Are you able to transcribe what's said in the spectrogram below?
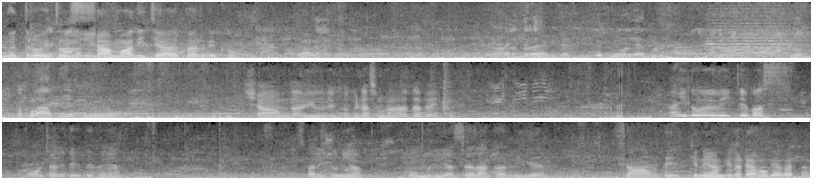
ਮਿੱਤਰੋ, ਇਥੋਂ ਸ਼ਾਮਾਂ ਦੀ ਚਹਿਲ ਪਹਿਲ ਵੇਖੋ। ਸ਼ਾਮ ਦਾ ਵਿਊ ਦੇਖੋ ਕਿੰਨਾ ਸੋਹਣਾ ਲੱਗਦਾ ਪਿਆ ਇੱਥੇ। ਅਸੀਂ ਦੋਵੇਂ ਇੱਥੇ ਬਸ ਮੌਜਾਂ ਹੀ ਦੇਖਦੇ ਪਏ ਆ ਸਾਰੀ ਦੁਨੀਆ ਘੁੰਮ ਰਹੀ ਹੈ ਸੈਰਾਂ ਕਰ ਰਹੀ ਹੈ। ਸ਼ਾਮ ਤੇ ਕਿੰਨੇ ਹੋ ਕਿੰਨਾ ਟਾਈਮ ਹੋ ਗਿਆ ਕਰਤਾ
